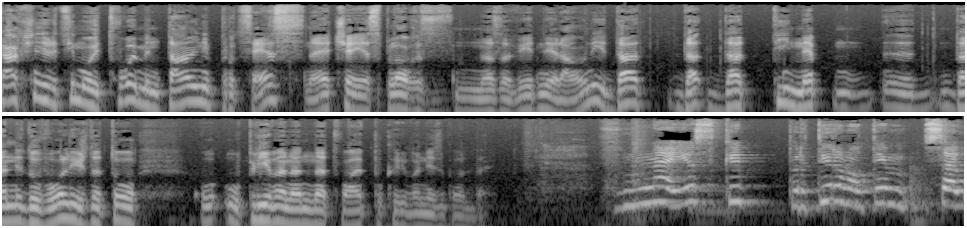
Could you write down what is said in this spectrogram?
kakšen recimo, je tvoj mentalni proces, ne, če je sploh na zavedni ravni, da, da, da ti ne, da ne dovoliš, da to vpliva na, na tvoje pokrivanje zgodbe? Ne, jaz kaj pretirano o tem, vsaj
